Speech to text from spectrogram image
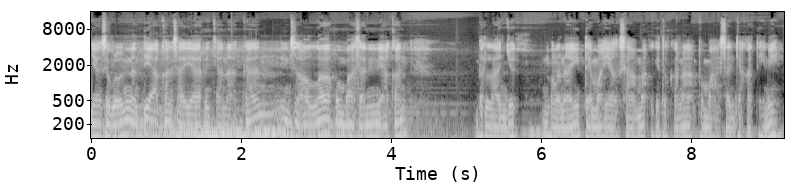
Yang sebelumnya nanti akan saya rencanakan, insya Allah pembahasan ini akan berlanjut mengenai tema yang sama gitu karena pembahasan zakat ini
